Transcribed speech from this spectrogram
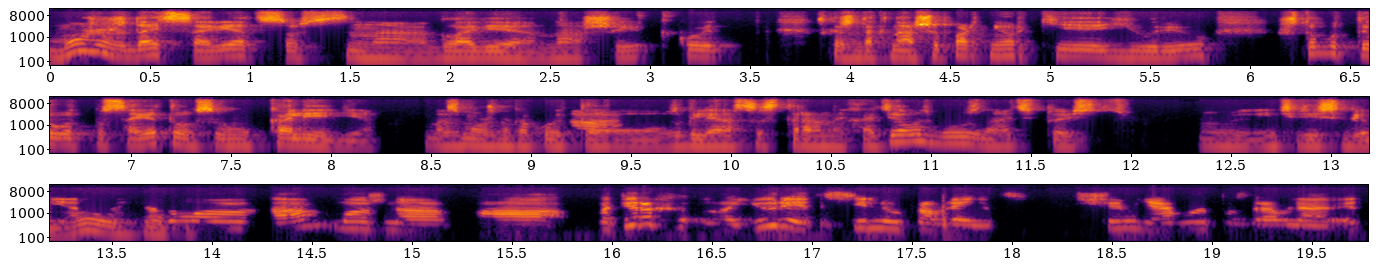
можешь дать совет, собственно, главе нашей какой скажем так, нашей партнерке Юрию, что бы ты вот посоветовал своему коллеге? Возможно, какой-то а. взгляд со стороны хотелось бы узнать, то есть ну, интересен для него. Думаю, да, можно. А, во-первых, Юрий – это сильный управленец, с чем я его и поздравляю. Это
